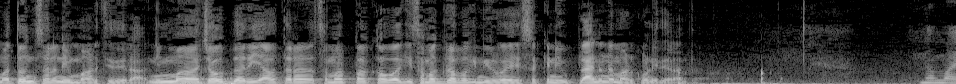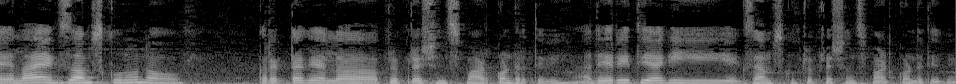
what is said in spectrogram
ಮತ್ತೊಂದು ಸಲ ನೀವು ಮಾಡ್ತಿದ್ದೀರಾ. ನಿಮ್ಮ ಜವಾಬ್ದಾರಿ ಯಾವ ಥರ ಸಮರ್ಪಕವಾಗಿ, ಸಮಗ್ರವಾಗಿ ನಿರ್ವಹಿಸಕ್ಕೆ ನೀವು ಪ್ಲಾನ್ ಅನ್ನ ಮಾಡ್ಕೊಂಡಿದ್ದೀರಾ ಅಂತ. ನಮ್ಮ ಎಲ್ಲ ಎಕ್ಸಾಮ್ಸ್ಗೂ ನಾವು ಕರೆಕ್ಟಾಗಿ ಎಲ್ಲ ಪ್ರಿಪ್ರೇಷನ್ಸ್ ಮಾಡ್ಕೊಂಡಿರ್ತೀವಿ. ಅದೇ ರೀತಿಯಾಗಿ ಈ ಎಕ್ಸಾಮ್ಸ್ಗೂ ಪ್ರಿಪ್ರೇಷನ್ಸ್ ಮಾಡ್ಕೊಂಡಿದ್ದೀವಿ.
